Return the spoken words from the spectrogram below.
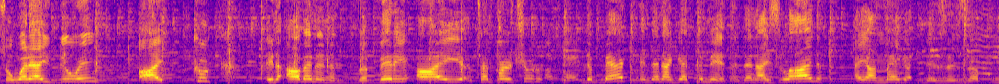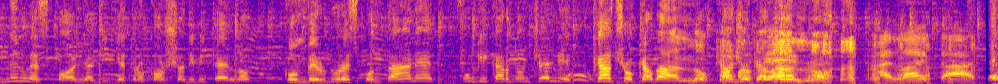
So what are you doing? I cook in the oven in a very high temperature, Okay. the back, and then I get them in. And then I slide, e I make, this is a mille sfoglia di dietro dietrocoscia di vitello con verdure spontanee, funghi cardoncelli e caciocavallo. Oh, my Caciocavallo. I like that.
